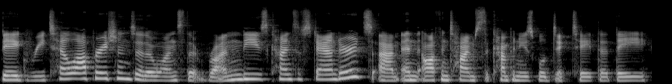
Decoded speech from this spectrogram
big retail operations are the ones that run these kinds of standards, um, and oftentimes the companies will dictate that they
